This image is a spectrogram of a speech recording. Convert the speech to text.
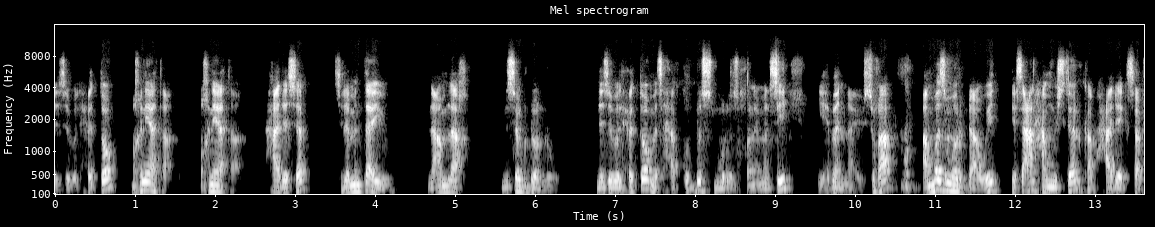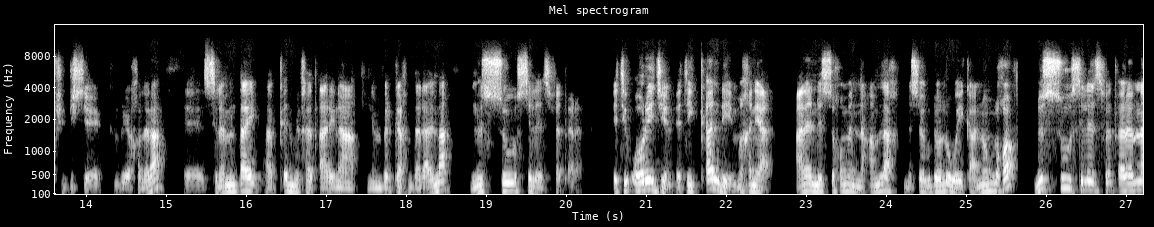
ንዝብል ሕቶ ምኽንያት ኣሎ ምኽንያት ኣሎ ሓደ ሰብ ስለምንታይ እዩ ንኣምላኽ ንሰግደሉ ንዝብል ሕቶ መጽሓፍ ቅዱስ ምሉእ ዝኾነ መልሲ ይህበና እዩ። እሱ ኸኣ ኣብ መዝሙር ዳዊት ቴስዓን ሓሙሽተን ካብ ሓደ ክሳብ ሽዱሽተ ክንሪኦ ከለና ስለምንታይ ኣብ ቅድሚ ፈጣሪና ንንብርከኽ እንተ ኢልና ንሱ ስለ ዝፈጠረ እቲ ኦሪጅን እቲ ቀንዲ ምኽንያት ኣነ ንስኹምን ንኣምላኽ ንሰግደሉ ወይ ከዓ ነምልኾ ንሱ ስለ ዝፈጠረና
